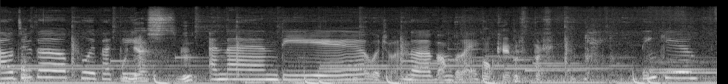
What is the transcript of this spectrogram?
I'll do the pulipati. Oh, yes, good. And then the, which one? The vongole. Okay, perfect. Thank you.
